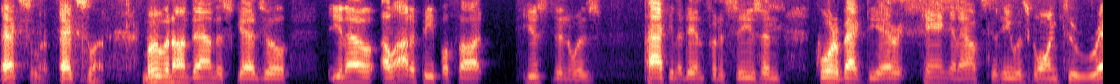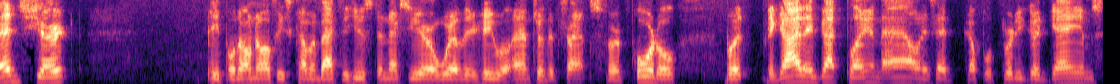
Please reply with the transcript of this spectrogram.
Excellent, excellent. Moving on down the schedule, you know, a lot of people thought Houston was packing it in for the season. Quarterback D'Eriq King announced that he was going to redshirt. People don't know if he's coming back to Houston next year or whether he will enter the transfer portal. But the guy they've got playing now has had a couple of pretty good games.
